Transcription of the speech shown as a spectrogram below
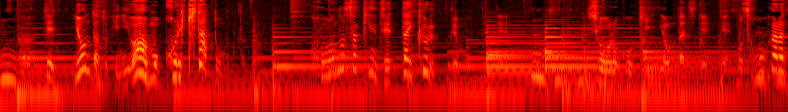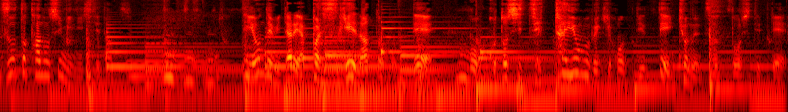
うん。読んだ時にわあもうこれ来たと思ったのこの作品絶対来るって思ってて。うんうんうん。小6をき読んだ時点で。もうそこからずっと楽しみにしてたんですよ。うんで読んでみたらやっぱりすげえなと思ってうん。もう今年絶対読むべき本って言って去年ずっと押してて。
